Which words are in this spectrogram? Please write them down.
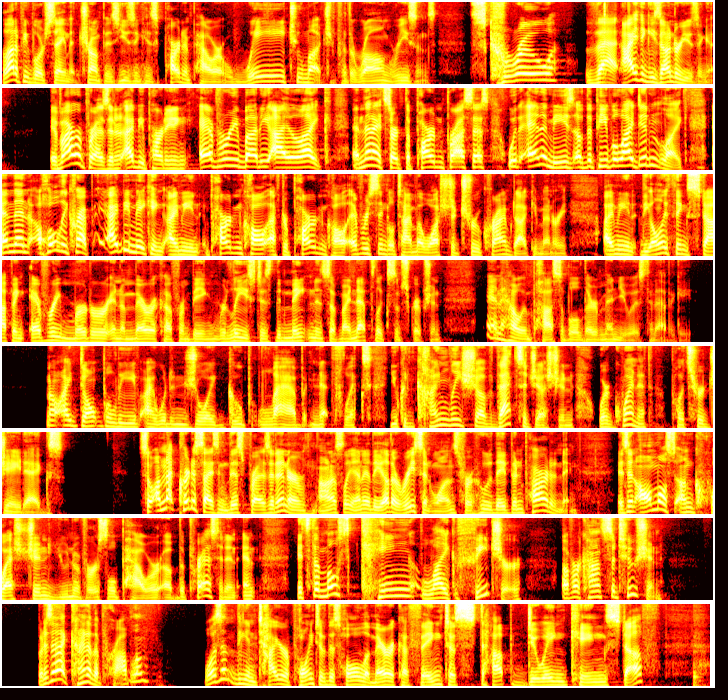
A lot of people are saying that Trump is using his pardon power way too much for the wrong reasons. Screw that. I think he's underusing it. If I were president, I'd be pardoning everybody I like. And then I'd start the pardon process with enemies of the people I didn't like. And then, holy crap, I'd be making, I mean, pardon call after pardon call every single time I watched a true crime documentary. I mean, the only thing stopping every murderer in America from being released is the maintenance of my Netflix subscription and how impossible their menu is to navigate. Now, I don't believe I would enjoy Goop Lab Netflix. You can kindly shove that suggestion where Gwyneth puts her jade eggs. So I'm not criticizing this president or honestly any of the other recent ones for who they've been pardoning. It's an almost unquestioned universal power of the president, and it's the most king like feature of our Constitution. But isn't that kind of the problem? Wasn't the entire point of this whole America thing to stop doing king stuff?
